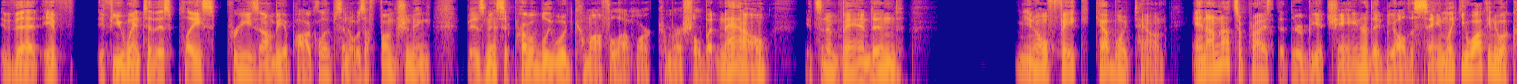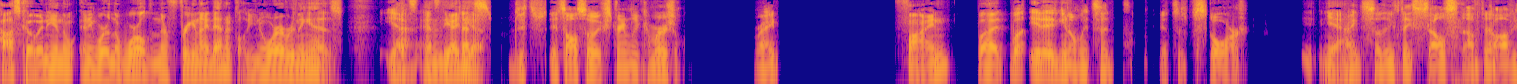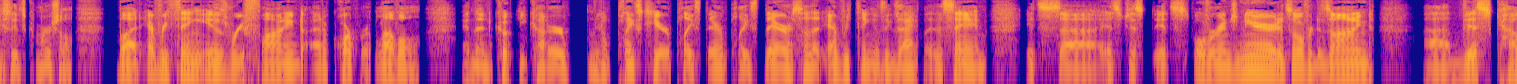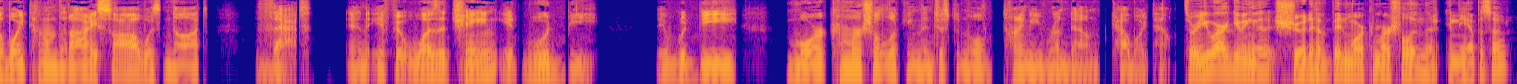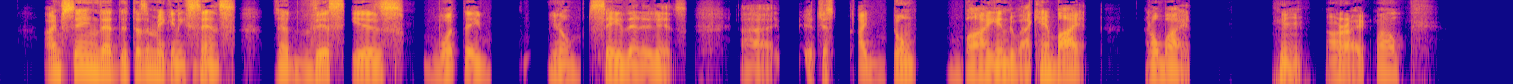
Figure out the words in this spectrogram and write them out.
that if if you went to this place pre zombie apocalypse and it was a functioning business, it probably would come off a lot more commercial. But now it's an abandoned, you know, fake cowboy town. And I'm not surprised that there'd be a chain or they'd be all the same. Like you walk into a Costco any in the, anywhere in the world and they're friggin' identical. You know where everything is. Yeah, That's- that's the idea. it's it's also extremely commercial, right? Fine, but Well, it you know it's a it's a store, yeah, right? So they they sell stuff. obviously, it's commercial, but everything is refined at a corporate level, and then cookie cutter, you know, placed here, placed there, placed there, so that everything is exactly the same. It's uh, it's just it's over engineered, it's over designed. Uh, this cowboy town that I saw was not that, and if it was a chain, it would be, it would be more commercial looking than just an old timey rundown cowboy town. So are you arguing that it should have been more commercial in the in the episode? I'm saying that it doesn't make any sense that this is what they, you know, say that it is. Uh, it just I don't buy into it. I can't buy it. I don't buy it. Hmm. All right. Well,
